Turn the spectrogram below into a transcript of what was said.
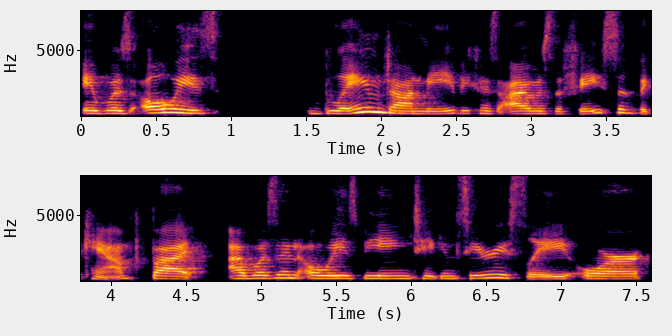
it was always blamed on me because I was the face of the camp, but I wasn't always being taken seriously or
